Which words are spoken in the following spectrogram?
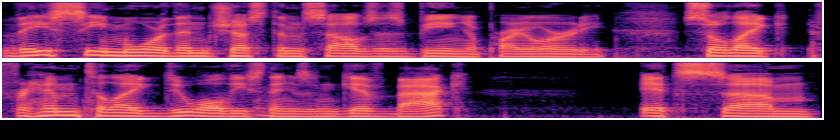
they see more than just themselves as being a priority. So like for him to like do all these things and give back, it's um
